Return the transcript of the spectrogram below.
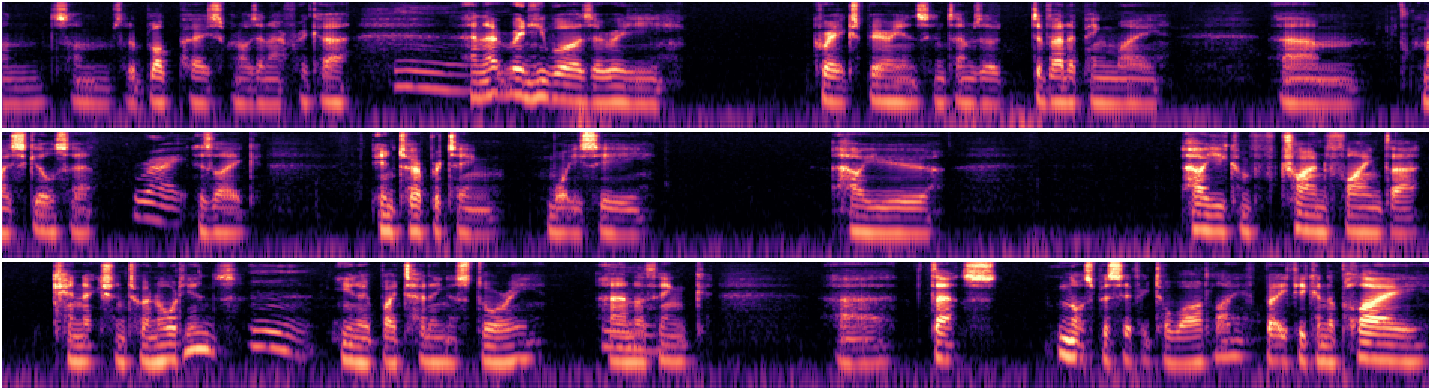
on some sort of blog posts when I was in Africa Mm. and that really was a really great experience in terms of developing my um, my skill set right. is like interpreting what you see how you how you can f- try and find that connection to an audience Mm. you know by telling a story and I Mm. think uh, that's not specific to wildlife but if you can apply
